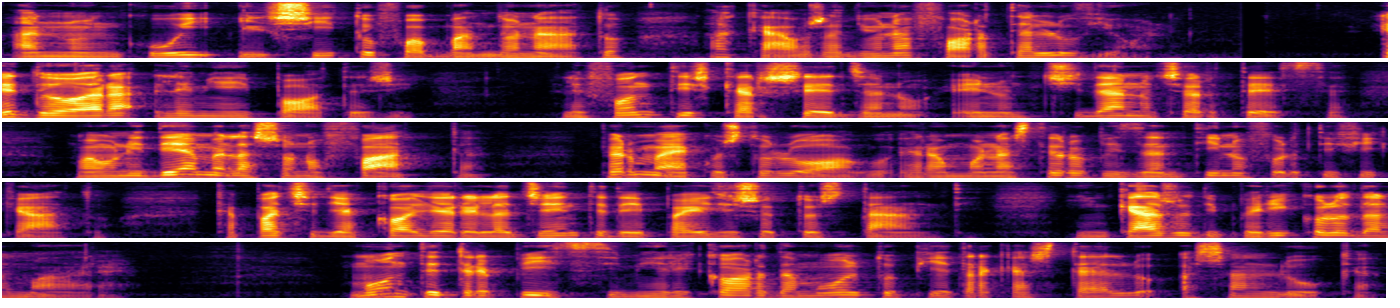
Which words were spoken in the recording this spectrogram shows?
anno in cui il sito fu abbandonato a causa di una forte alluvione. Ed ora le mie ipotesi. Le fonti scarseggiano e non ci danno certezze, ma un'idea me la sono fatta. Per me questo luogo era un monastero bizantino fortificato, capace di accogliere la gente dei paesi sottostanti, in caso di pericolo dal mare. Monte Trepizzi mi ricorda molto Pietra Castello a San Luca.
